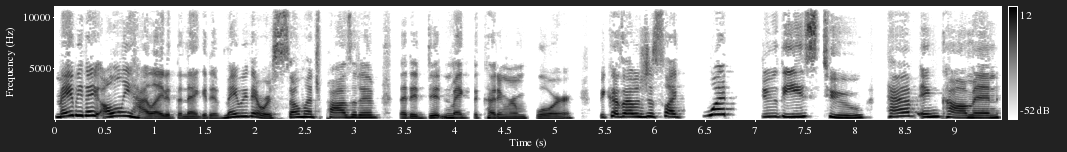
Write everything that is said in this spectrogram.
Maybe they only highlighted the negative. Maybe there was so much positive that it didn't make the cutting room floor because I was just like, what do these two have in common?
